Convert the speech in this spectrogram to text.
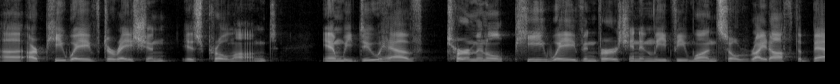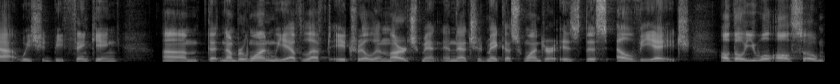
uh, our P wave duration is prolonged, and we do have terminal P wave inversion in lead V1. So right off the bat, we should be thinking um, that number one, we have left atrial enlargement, and that should make us wonder, is this LVH? Although you will also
